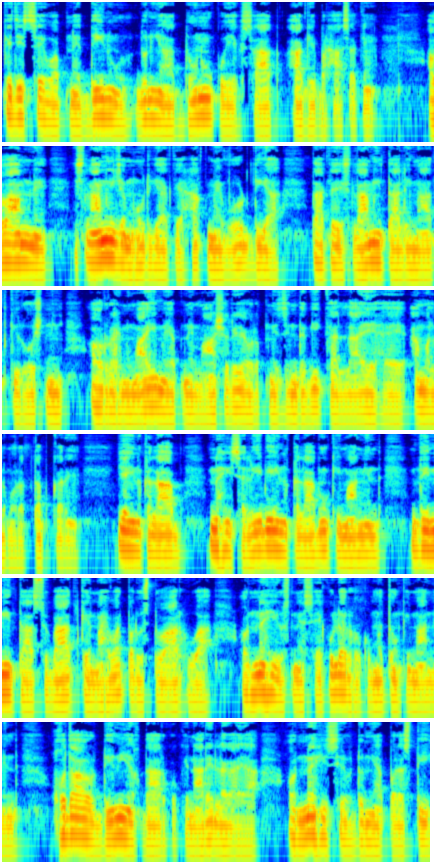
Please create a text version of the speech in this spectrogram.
کہ جس سے وہ اپنے دین و دنیا دونوں کو ایک ساتھ آگے بڑھا سکیں۔ عوام نے اسلامی جمہوریہ کے حق میں ووٹ دیا تاکہ اسلامی تعلیمات کی روشنی اور رہنمائی میں اپنے معاشرے اور اپنی زندگی کا لائے ہے عمل مرتب کریں۔ یہ انقلاب نہ ہی سلیبی انقلابوں کی مانند دینی تعصبات کے محور پر استوار ہوا اور نہ ہی اس نے سیکولر حکومتوں کی مانند خدا اور دینی اقدار کو کنارے لگایا اور نہ ہی صرف دنیا پرستی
